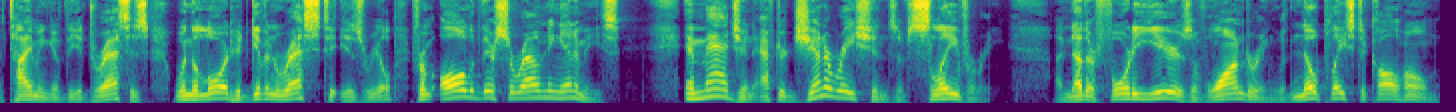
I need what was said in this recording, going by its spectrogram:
The timing of the address is when the Lord had given rest to Israel from all of their surrounding enemies. Imagine, after generations of slavery, another 40 years of wandering with no place to call home,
